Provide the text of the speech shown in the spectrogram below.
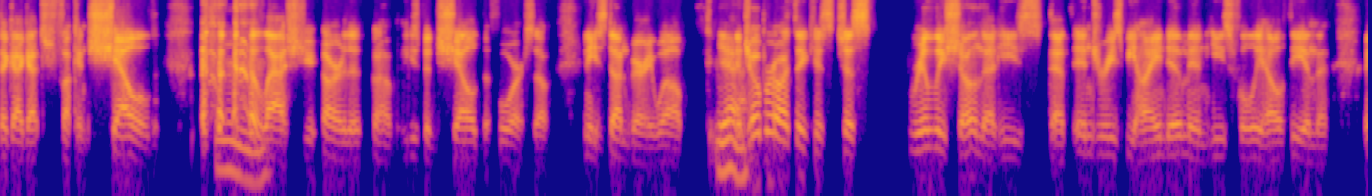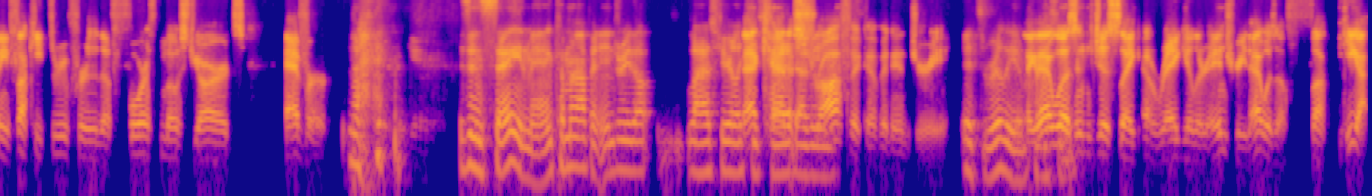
that guy got fucking shelled Mm, last year, or the, uh, he's been shelled before. So, and he's done very well. yeah. And Joe Burrow, I think, has just really shown that he's that injuries behind him and he's fully healthy. And the, I mean, fuck, he threw for the fourth most yards ever. it's insane, man. Coming off an injury th- last year, like that said, I mean, catastrophic of an injury. it's really Like that wasn't just like a regular injury. That was a fuck. He got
